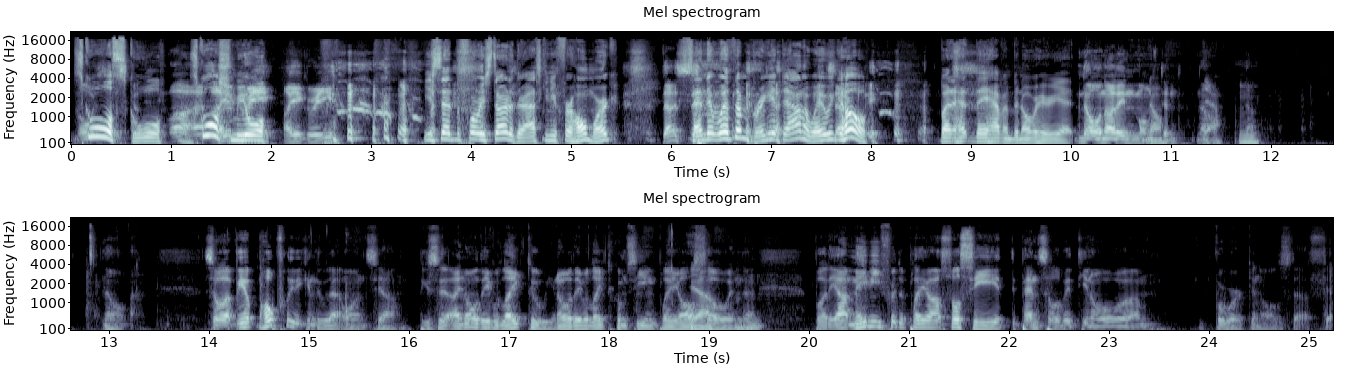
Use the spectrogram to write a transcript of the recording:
School, always- school, Well, I- school, I schmule. agree, I agree. You said before we started they're asking you for homework. That's Send it with them, bring it down, away we go. But ha- they haven't been over here yet. No, not in Moncton. No, Yeah. no, no. So uh, we hopefully we can do that once, yeah. Because uh, I know they would like to. You know, they would like to come see and play also. And uh, but yeah, maybe for the playoffs we'll see. It depends a little bit, you know, um, for work and all the stuff. Yeah.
